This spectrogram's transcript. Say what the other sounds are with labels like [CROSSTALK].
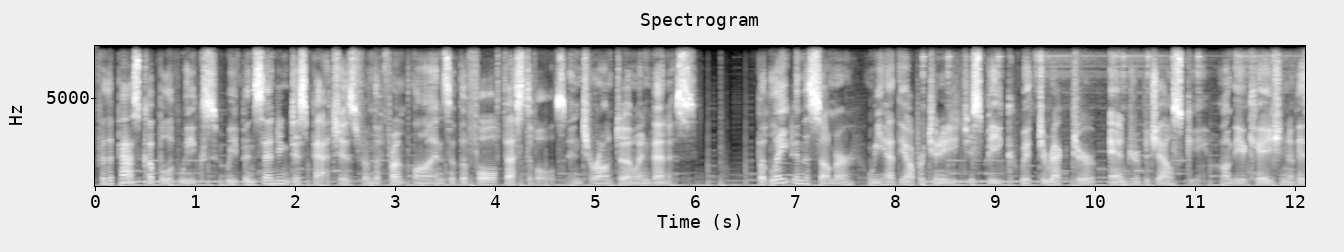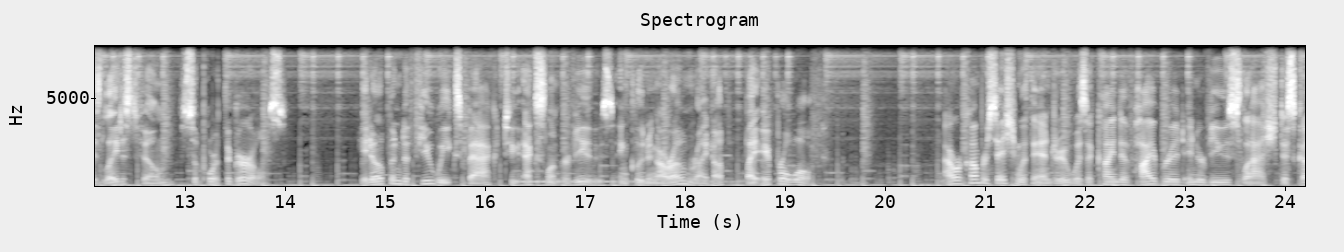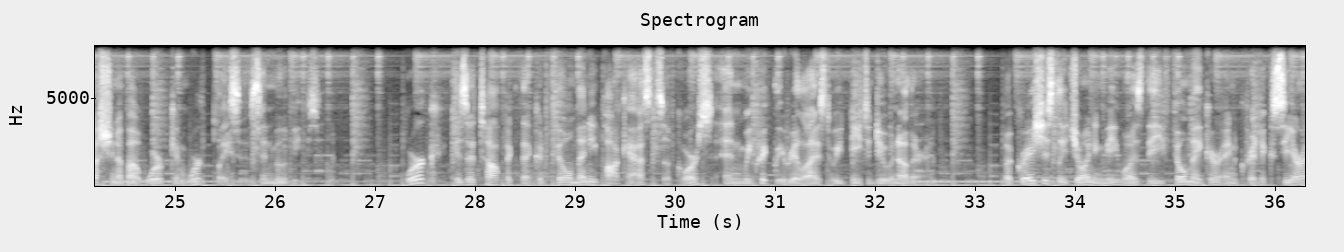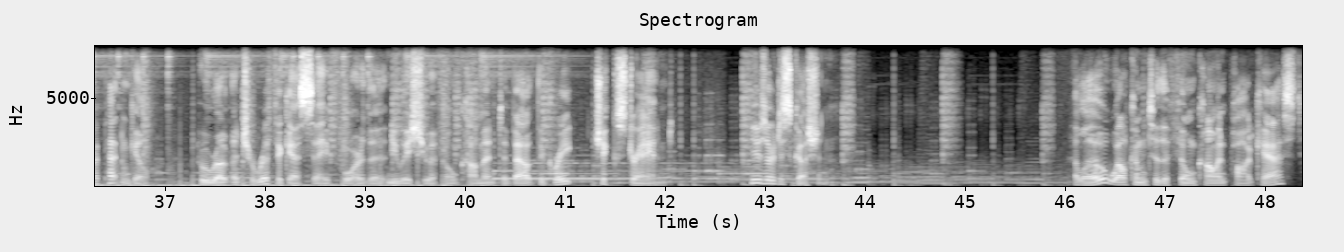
For the past couple of weeks, we've been sending dispatches from the front lines of the fall festivals in Toronto and Venice. But late in the summer, we had the opportunity to speak with director Andrew Bujalski on the occasion of his latest film, Support the Girls. It opened a few weeks back to excellent reviews, including our own write up by April Wolfe. Our conversation with Andrew was a kind of hybrid interview slash discussion about work and workplaces in movies. Work is a topic that could fill many podcasts, of course, and we quickly realized we'd need to do another. But graciously joining me was the filmmaker and critic Sierra Pettengill, who wrote a terrific essay for the new issue of Film Comment about the great Chick Strand. Here's our discussion. Hello, welcome to the Film Comment podcast.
